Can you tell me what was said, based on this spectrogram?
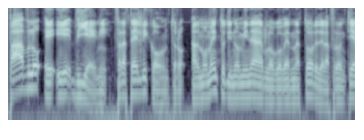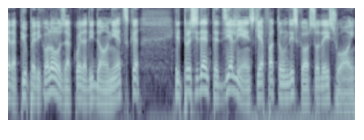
Pavlo e Vieni, fratelli contro. Al momento di nominarlo governatore della frontiera più pericolosa, quella di Donetsk, il presidente Zelensky ha fatto un discorso dei suoi.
